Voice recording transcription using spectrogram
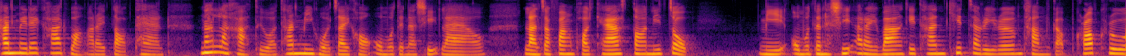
ท่านไม่ได้คาดหวังอะไรตอบแทน นั่นแหละค่ะ ถือว่าท่านมีหัวใจของโอโมเตนาชิแล้ว หลังจากฟังพอดแคสต์ตอนนี้จบ มีโอโมเตนาชิอะไรบ้างที่ท่านคิดจะริเริ่มทำกับครอบครัว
